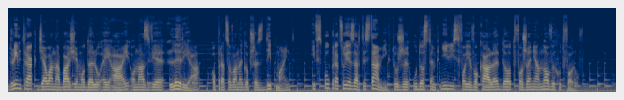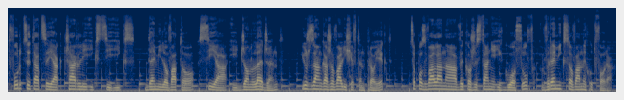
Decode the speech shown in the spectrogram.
DreamTrack działa na bazie modelu AI o nazwie Lyria, opracowanego przez DeepMind i współpracuje z artystami, którzy udostępnili swoje wokale do tworzenia nowych utworów. Twórcy tacy jak Charlie XCX, Demi Lovato, Sia i John Legend już zaangażowali się w ten projekt, co pozwala na wykorzystanie ich głosów w remiksowanych utworach.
